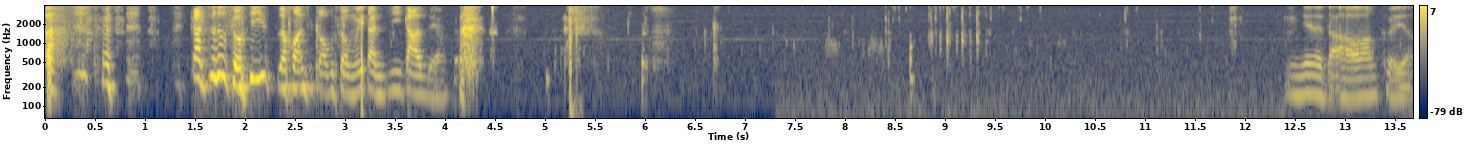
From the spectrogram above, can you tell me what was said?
看这是什么意思啊？完全搞不懂，没胆鸡大这样。明天再打好啊，可以啊。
